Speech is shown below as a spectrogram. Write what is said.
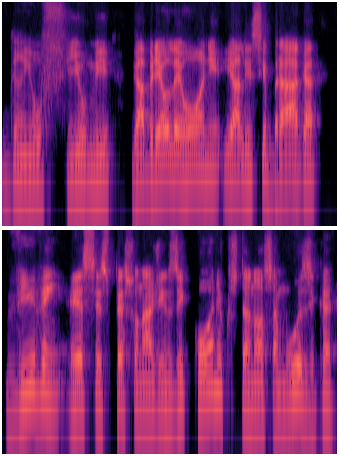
ganhou filme. Gabriel Leone e Alice Braga vivem esses personagens icônicos da nossa música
